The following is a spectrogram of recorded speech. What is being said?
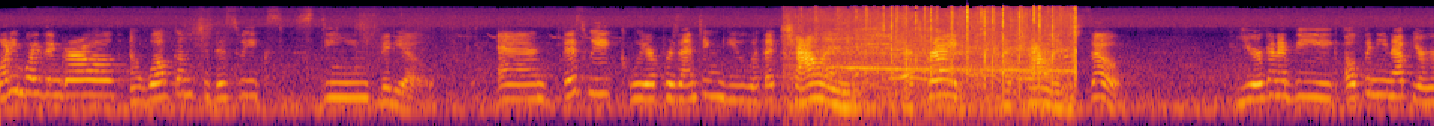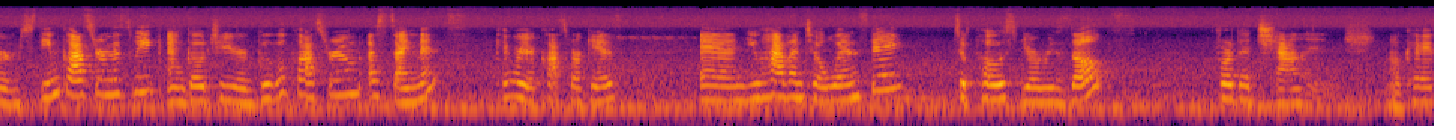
and girls, and welcome to this week's STEAM video. And this week we are presenting you with a challenge. That's right, a challenge. So, you're going to be opening up your STEAM classroom this week and go to your Google Classroom assignments, okay, where your classwork is. And you have until Wednesday to post your results for the challenge. Okay,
